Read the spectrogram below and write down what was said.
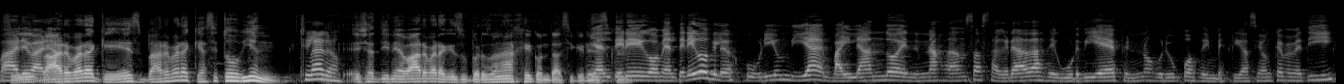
Vale, ¿sí? vale. Bárbara que es Bárbara que hace todo bien. Claro. Ella tiene a Bárbara que es su personaje, contá si querés. Mi alter ego, mi alter ego que lo descubrí un día bailando en unas danzas sagradas de Gurdjieff, en unos grupos de investigación que me metí.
